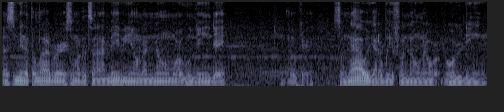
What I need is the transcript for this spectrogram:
Let's meet at the library some other time. Maybe on a Gnome or Undine day. Okay. So now we gotta wait for Gnome or, Undine.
